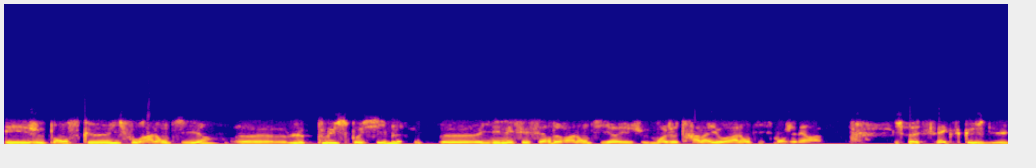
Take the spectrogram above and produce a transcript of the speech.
Et je pense qu'il faut ralentir euh, le plus possible. Euh, il est nécessaire de ralentir. Et moi, je travaille au ralentissement général. je sais que ce que je dis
